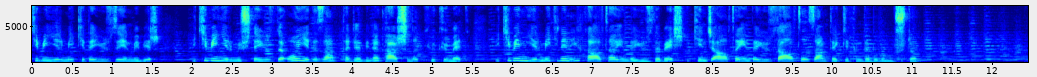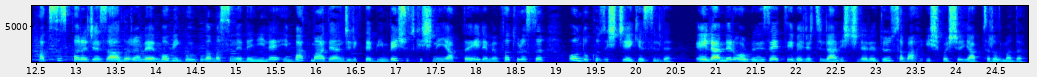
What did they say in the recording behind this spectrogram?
2022'de %21, 2023'te %17 zam talebine karşılık hükümet 2022'nin ilk 6 ayında %5, ikinci 6 ayında %6 zam teklifinde bulunmuştu. Haksız para cezaları ve mobbing uygulaması nedeniyle imbat madencilikte 1500 kişinin yaptığı eylemin faturası 19 işçiye kesildi. Eylemleri organize ettiği belirtilen işçilere dün sabah işbaşı yaptırılmadı.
